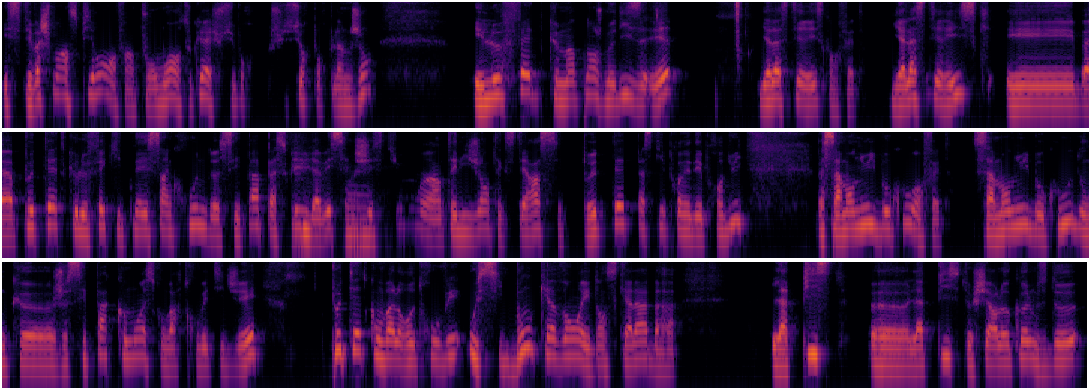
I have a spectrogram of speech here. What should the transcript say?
Et c'était vachement inspirant, enfin, pour moi, en tout cas, je suis, je suis sûr pour plein de gens. Et le fait que maintenant je me dise, eh, il y a l'astérisque en fait. Il y a l'astérisque et bah, peut-être que le fait qu'il tenait 5 rounds, c'est pas parce qu'il avait cette gestion intelligente, etc. C'est peut-être parce qu'il prenait des produits. Bah, ça m'ennuie beaucoup en fait. Ça m'ennuie beaucoup. Donc euh, je sais pas comment est-ce qu'on va retrouver TJ. Peut-être qu'on va le retrouver aussi bon qu'avant et dans ce cas-là, bah, la piste, euh, la piste Sherlock Holmes de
